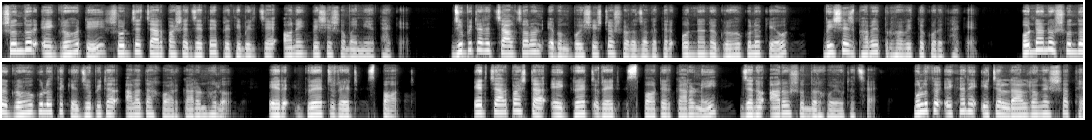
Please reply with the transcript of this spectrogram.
সুন্দর এই গ্রহটি সূর্যের চারপাশে যেতে পৃথিবীর চেয়ে অনেক বেশি সময় নিয়ে থাকে। জুপিটারের চালচলন এবং বৈশিষ্ট্য সৌরজগতের অন্যান্য গ্রহগুলোকেও বিশেষভাবে প্রভাবিত করে থাকে। অন্যান্য সুন্দর গ্রহগুলো থেকে জুপিটার আলাদা হওয়ার কারণ হল এর গ্রেট রেড স্পট। এর চারপাশটা এই গ্রেট রেড স্পটের কারণেই যেন আরও সুন্দর হয়ে উঠেছে। মূলত এখানে ইটেল লাল রঙের সাথে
